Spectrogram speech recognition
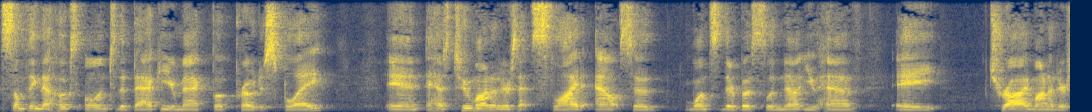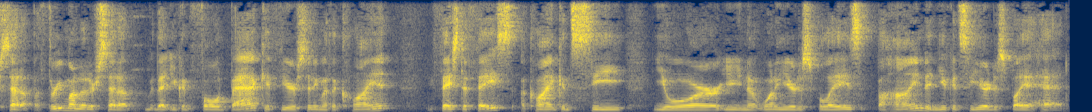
something that hooks onto the back of your MacBook Pro display, and it has two monitors that slide out. So once they're both slidden out, you have a tri monitor setup, a three monitor setup that you can fold back if you're sitting with a client face to face. A client could see your, you know, one of your displays behind, and you could see your display ahead.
